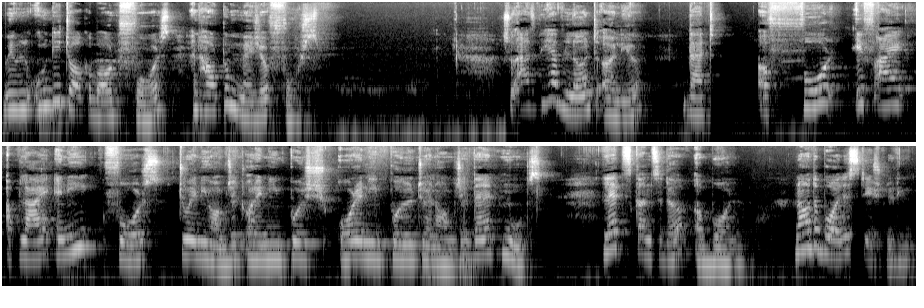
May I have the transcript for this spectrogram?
we will only talk about force and how to measure force. So as we have learnt earlier that a for if I apply any force to any object or any push or any pull to an object then it moves. Let's consider a ball. Now the ball is stationary.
